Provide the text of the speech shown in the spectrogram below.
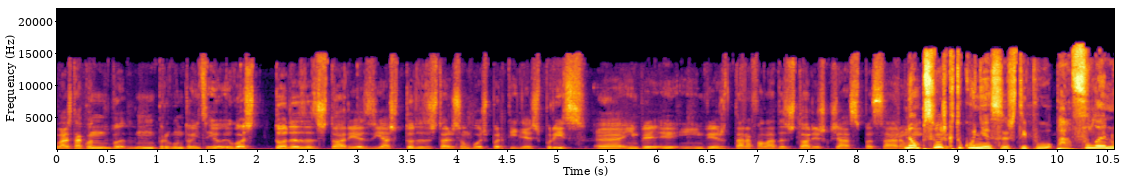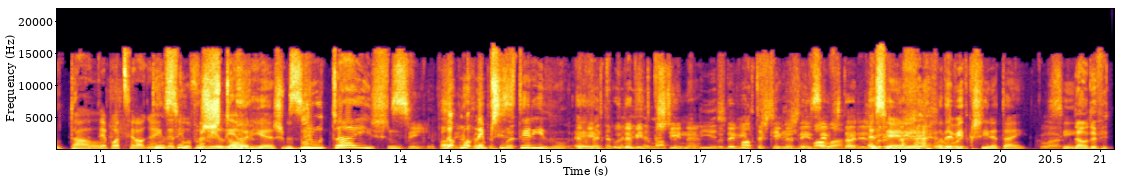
Lá está, quando me perguntam isso, eu, eu gosto de todas as histórias e acho que todas as histórias são boas partilhas. Por isso, ah, em, ve- em vez de estar a falar das histórias que já se passaram. Não, pessoas que tu conheças, tipo, pá, fulano tal, Até pode ser alguém tem da tua sempre família. histórias brutais. Sim. Não, não, nem precisa ter ido. É. O David Cristina. querias- O David Cristina tem sempre lá. histórias A sério? brutais. O David Cristina tem? Claro. Sim. Não, o David,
